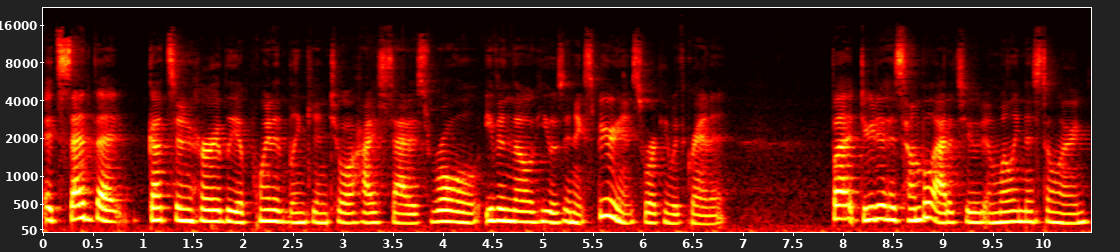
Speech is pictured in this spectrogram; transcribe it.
It's said that Gutzon hurriedly appointed Lincoln to a high status role, even though he was inexperienced working with granite. But due to his humble attitude and willingness to learn,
